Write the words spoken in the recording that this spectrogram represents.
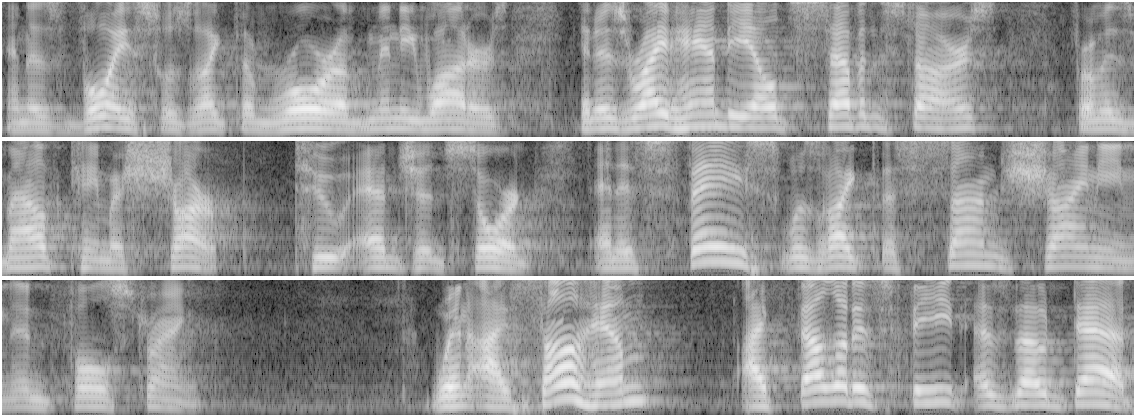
and his voice was like the roar of many waters. In his right hand he held seven stars. From his mouth came a sharp, two edged sword, and his face was like the sun shining in full strength. When I saw him, I fell at his feet as though dead.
